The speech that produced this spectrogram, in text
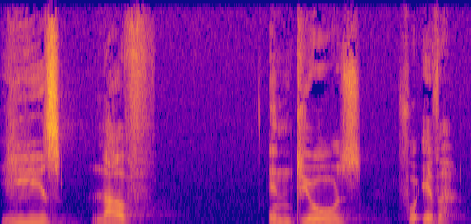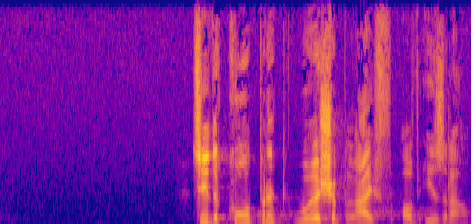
His love endures forever. See, the corporate worship life of Israel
